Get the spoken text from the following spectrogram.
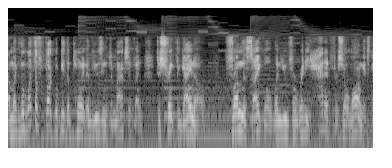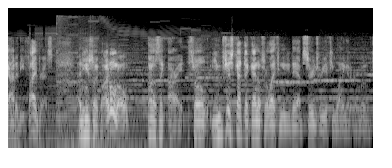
I'm like, then what the fuck would be the point of using the tamoxifen to shrink the gyno from the cycle when you've already had it for so long? It's got to be fibrous. And he's like, I don't know. I was like, all right, so you've just got that gyno for life and you need to have surgery if you want to get it removed.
